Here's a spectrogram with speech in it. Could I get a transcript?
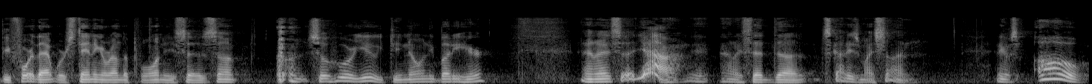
before that, we're standing around the pool, and he says, uh, "So who are you? Do you know anybody here?" And I said, Yeah. And I said, uh, Scotty's my son. And he goes, Oh,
